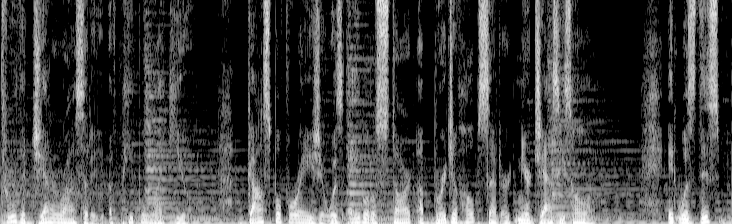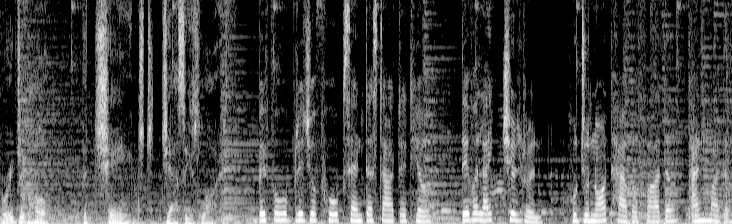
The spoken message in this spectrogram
Through the generosity of people like you, Gospel for Asia was able to start a Bridge of Hope Center near Jassi's home. It was this Bridge of Hope that changed Jassi's life. Before Bridge of Hope Center started here, they were like children who do not have a father and mother.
